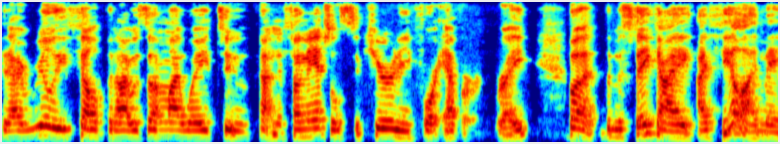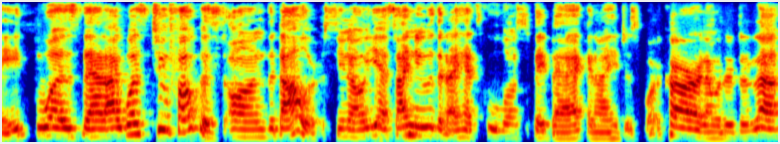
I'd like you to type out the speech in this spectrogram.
that I really felt that I was on my way to kind of financial security forever, right? But the mistake I, I feel I made was that I was too focused on the dollars. You know, yes, I knew that I had school loans to pay back and I had just bought a car and I would da, da, da,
